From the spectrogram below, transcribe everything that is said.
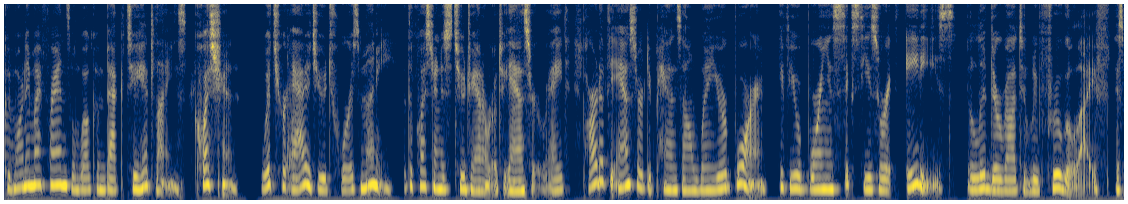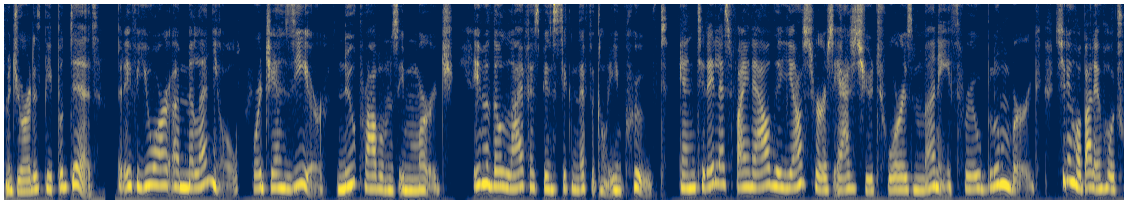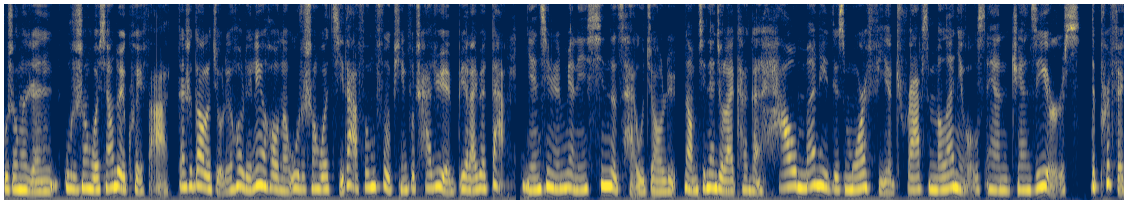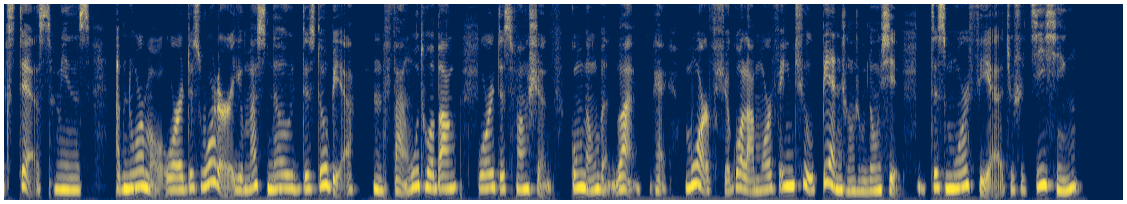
Good morning, my friends, and welcome back to Headlines. Question. What's your attitude towards money? The question is too general to answer, right? Part of the answer depends on when you're born. If you were born in 60s or 80s, you lived a relatively frugal life, as majority of people did. But if you are a millennial or Gen Zer, new problems emerge, even though life has been significantly improved. And today, let's find out the youngsters' attitude towards money through Bloomberg. 七零后、八零后出生的人，物质生活相对匮乏，但是到了九零后、零零后呢，物质生活极大丰富，贫富差距也越来越大，年轻人面临新的财务焦虑。那我们今天就来看看 how money dysmorphia traps millennials and Gen Zers. The Fix this means abnormal or disorder. You must know dystopia. 嗯，反乌托邦 or dysfunction 功能紊乱。OK，morph、学过了，morph into 变成什么东西，dysmorphia 就是畸形，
